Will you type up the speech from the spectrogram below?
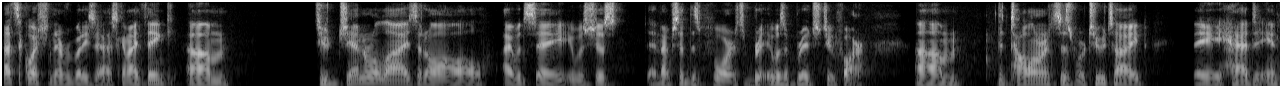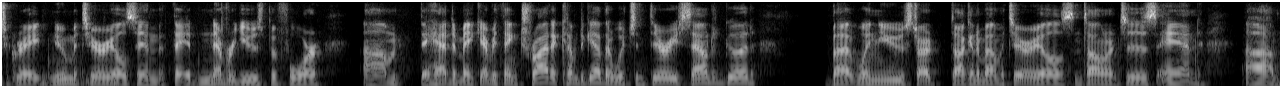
that's a question everybody's asking. I think um, to generalize it all, I would say it was just, and I've said this before, it's it was a bridge too far. Um, the tolerances were too tight. They had to integrate new materials in that they had never used before. Um, they had to make everything try to come together, which in theory sounded good. But when you start talking about materials and tolerances and um,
